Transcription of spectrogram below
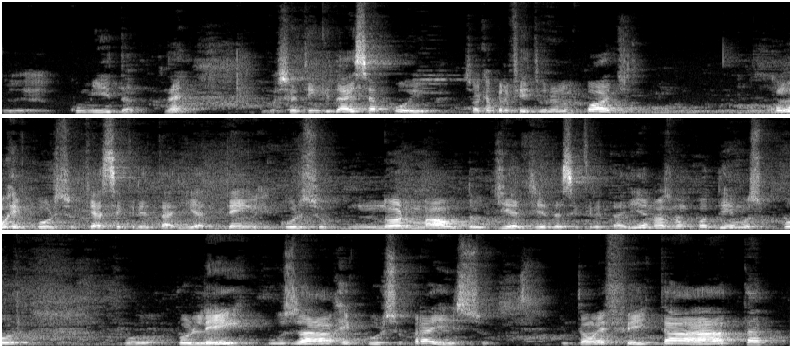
uh, comida, né? Você tem que dar esse apoio. Só que a prefeitura não pode com o recurso que a secretaria tem, o recurso normal do dia a dia da secretaria, nós não podemos, por, por, por lei, usar recurso para isso. Então é feita a ata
